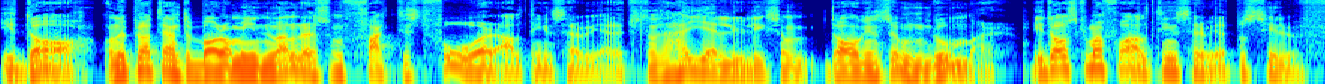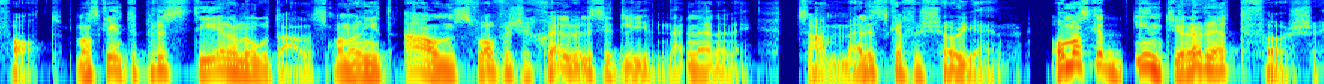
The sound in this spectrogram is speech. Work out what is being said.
Idag, och nu pratar jag inte bara om invandrare som faktiskt får allting serverat, utan det här gäller ju liksom dagens ungdomar. Idag ska man få allting serverat på silverfat. Man ska inte prestera något alls. Man har inget ansvar för sig själv eller sitt liv. Nej, nej, nej. nej. Samhället ska försörja en. Och man ska inte göra rätt för sig.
